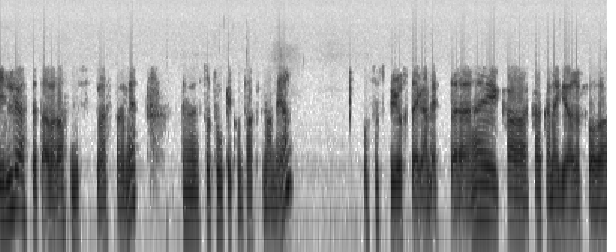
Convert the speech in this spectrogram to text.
i løpet av Erasmus-semesteret mitt uh, så tok jeg kontakt med han igjen. Og så spurte jeg han litt uh, hei, hva, hva kan jeg gjøre for å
